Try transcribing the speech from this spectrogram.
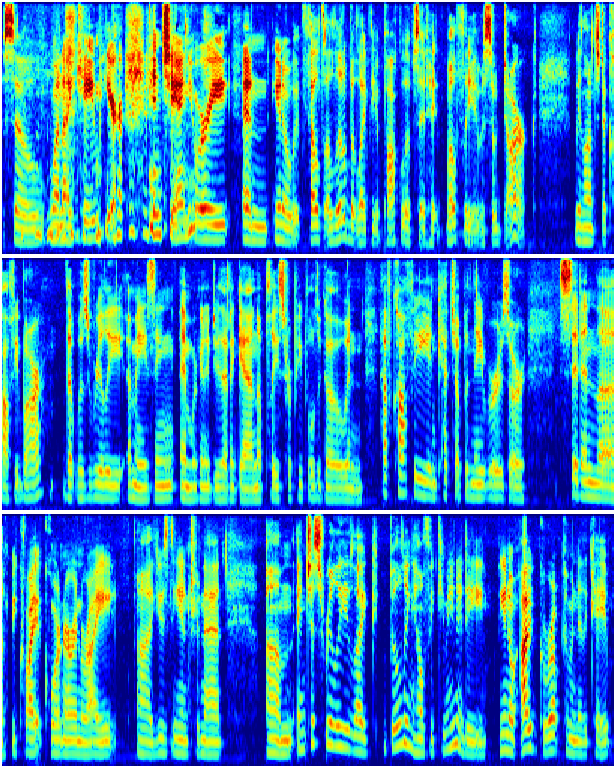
So when I came here in January and, you know, it felt a little bit like the apocalypse had hit Wellfleet, it was so dark. We launched a coffee bar that was really amazing, and we're going to do that again a place for people to go and have coffee and catch up with neighbors or sit in the be quiet corner and write, uh, use the internet, um, and just really like building healthy community. You know, I grew up coming to the Cape.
